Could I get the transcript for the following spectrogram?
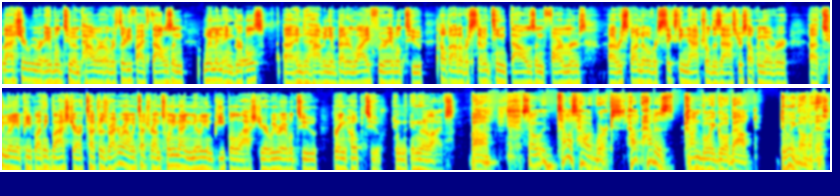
Last year we were able to empower over 35,000 women and girls uh, into having a better life. We were able to help out over 17,000 farmers, uh, respond to over 60 natural disasters, helping over uh, 2 million people. I think last year our touch was right around, we touched around 29 million people last year. We were able to bring hope to in, in their lives. Wow. So tell us how it works. How, how does Convoy go about doing all of this?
